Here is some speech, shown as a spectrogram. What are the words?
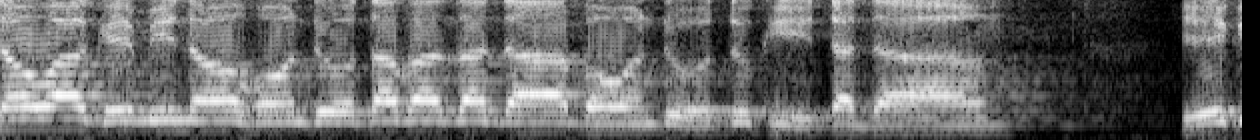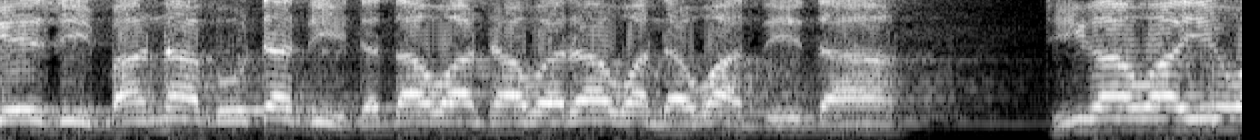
နောဝခေမိနောဟွန်တုသဗ္ဗတတ္တဘဝန္တုဒုက္ခိတတ္တ ယေကေစီဘာနာဗုဒ္ဓတိတတဝါထာဝရဝနဝတေတာဒီဃဝါယေဝ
